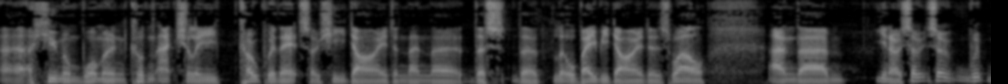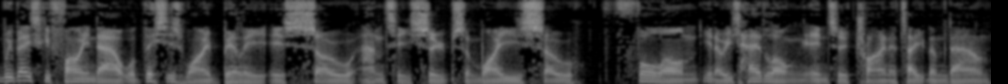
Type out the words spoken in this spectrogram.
a human woman couldn't actually cope with it, so she died, and then the the the little baby died as well, and um, you know, so so we, we basically find out well, this is why Billy is so anti Supes and why he's so full on, you know, he's headlong into trying to take them down.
